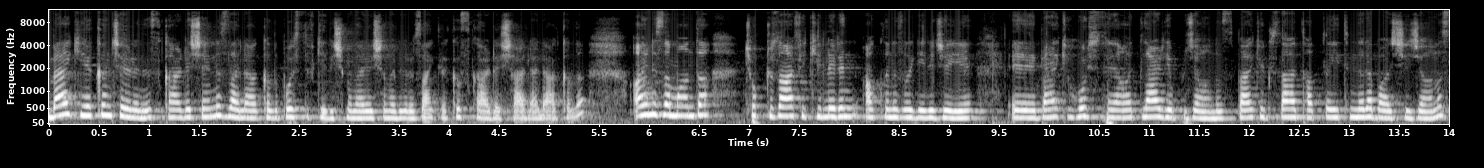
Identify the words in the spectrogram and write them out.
Belki yakın çevreniz, kardeşlerinizle alakalı pozitif gelişmeler yaşanabilir. Özellikle kız kardeşlerle alakalı. Aynı zamanda çok güzel fikirlerin aklınıza geleceği, e, belki hoş seyahatler yapacağınız, belki güzel tatlı eğitimlere başlayacağınız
